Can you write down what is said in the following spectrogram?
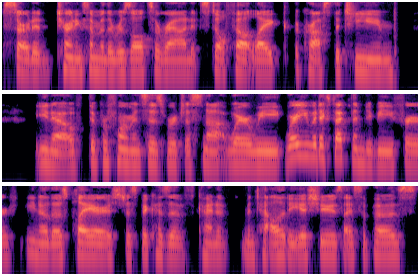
started turning some of the results around. It still felt like across the team you know the performances were just not where we where you would expect them to be for you know those players just because of kind of mentality issues I suppose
